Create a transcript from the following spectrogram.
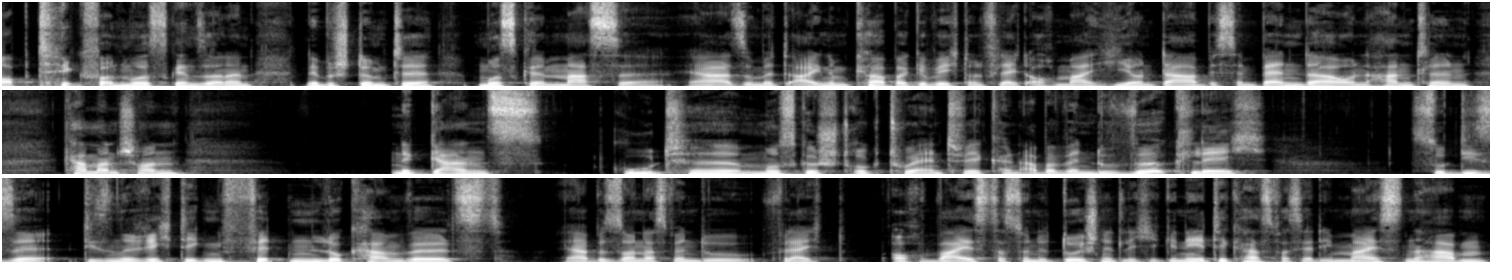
Optik von Muskeln, sondern eine bestimmte Muskelmasse. Ja, also mit eigenem Körpergewicht und vielleicht auch mal hier und da ein bisschen Bänder und Hanteln, kann man schon eine ganz gute Muskelstruktur entwickeln. Aber wenn du wirklich so diese, diesen richtigen fitten Look haben willst, ja, besonders wenn du vielleicht auch weißt, dass du eine durchschnittliche Genetik hast, was ja die meisten haben,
